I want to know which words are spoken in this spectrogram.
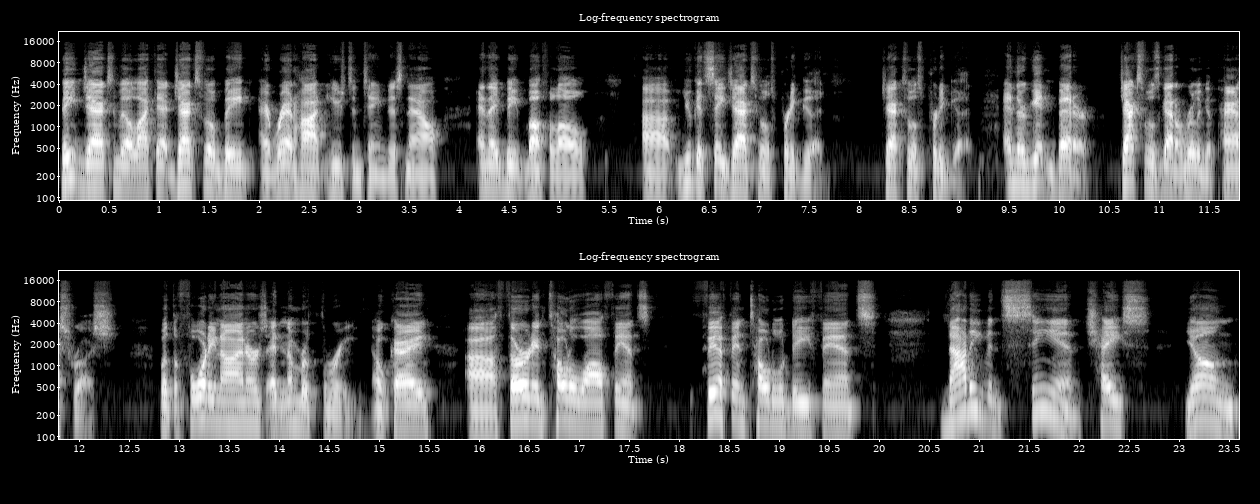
beating Jacksonville like that. Jacksonville beat a red hot Houston team just now, and they beat Buffalo. Uh, you could see Jacksonville's pretty good. Jacksonville's pretty good, and they're getting better. Jacksonville's got a really good pass rush, but the 49ers at number three, okay, uh, third in total offense, fifth in total defense. Not even seeing Chase Young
